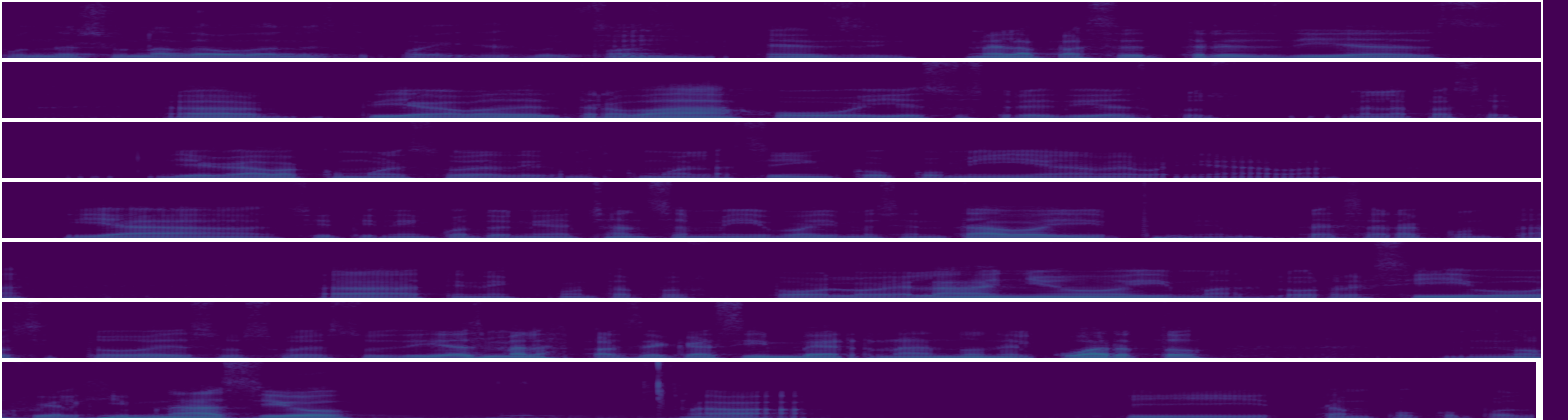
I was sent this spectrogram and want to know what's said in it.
ponerse una deuda en este país. Es muy fácil. sí, es, sí. Me la pasé tres días, ah, llegaba del trabajo y esos tres días, pues, me la pasé, llegaba como eso, digamos, como a las 5, comía, me bañaba. Y ya, si tenía, cuando tenía chance, me iba y me sentaba y tenía que empezar a contar. Ah, tenía que contar pues todo lo del año y más los recibos y todo eso. So, esos días me las pasé casi invernando en el cuarto. No fui al gimnasio. ah, y tampoco pues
